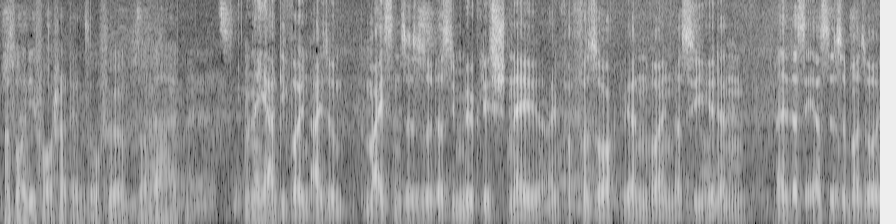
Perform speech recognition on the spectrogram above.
Was wollen die Forscher denn so für Sonderheiten? Naja, die wollen, also meistens ist es so, dass sie möglichst schnell einfach versorgt werden wollen, dass sie hier dann. Also das erste ist immer so,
